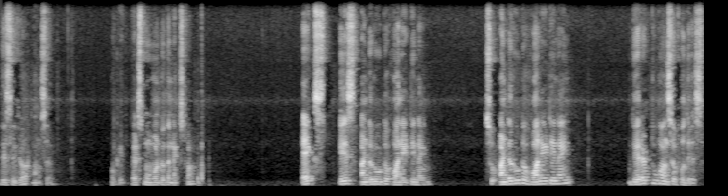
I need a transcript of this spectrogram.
This is your answer. Okay, let's move on to the next one. x is under root of 189. So under root of 189, there are two answers for this.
